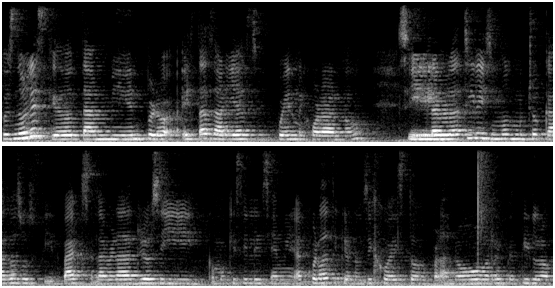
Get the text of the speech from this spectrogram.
pues no les quedó tan bien, pero estas áreas pueden mejorar, ¿no? Sí. Y la verdad sí le hicimos mucho caso a sus feedbacks. La verdad yo sí, como que sí le decía, mira, acuérdate que nos dijo esto para no repetirlo,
